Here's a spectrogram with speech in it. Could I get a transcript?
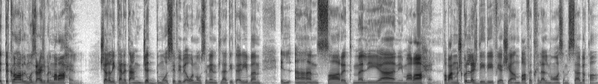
التكرار المزعج بالمراحل. شغلة كانت عن جد مؤسفة بأول موسمين ثلاثة تقريبا. الآن صارت مليانة مراحل. طبعا مش كلها جديدة في أشياء انضافت خلال المواسم السابقة.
